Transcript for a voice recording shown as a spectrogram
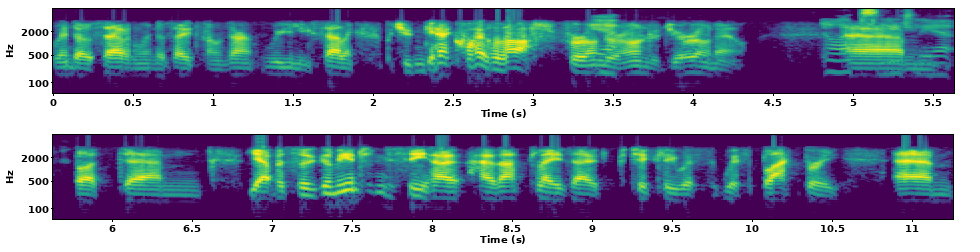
Windows 7, Windows 8 phones aren't really selling. But you can get quite a lot for under Yeah. 100 euro now. Oh, absolutely. Um, yeah. But um, yeah, but so it's going to be interesting to see how, how that plays out, particularly with with BlackBerry. Um,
